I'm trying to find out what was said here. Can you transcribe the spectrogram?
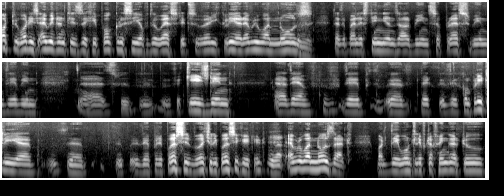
What what is evident is the hypocrisy of the West. It's very clear. Everyone knows Mm. that the Palestinians are being suppressed. Being they've been uh, caged in. Uh, they have they uh, they they're completely uh, they're, they're perse- virtually persecuted. Yeah, Everyone knows that, but they won't lift a finger to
